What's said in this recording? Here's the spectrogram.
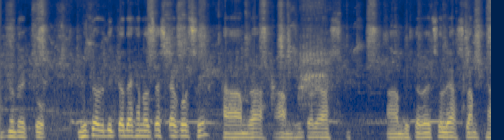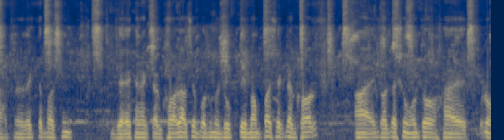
আপনাদের একটু ভিতরের দিকটা দেখানোর চেষ্টা করছি। আমরা ভিতরে আস ভিতরে চলে আসলাম। হ্যাঁ, আপনারা দেখতে পাচ্ছেন যে এখানে একটা ঘর আছে। প্রথমে ঢুকতে বাম পাশে একটা ঘর। এই ঘরটা সম্ভবত হ্যাঁ, কোনো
